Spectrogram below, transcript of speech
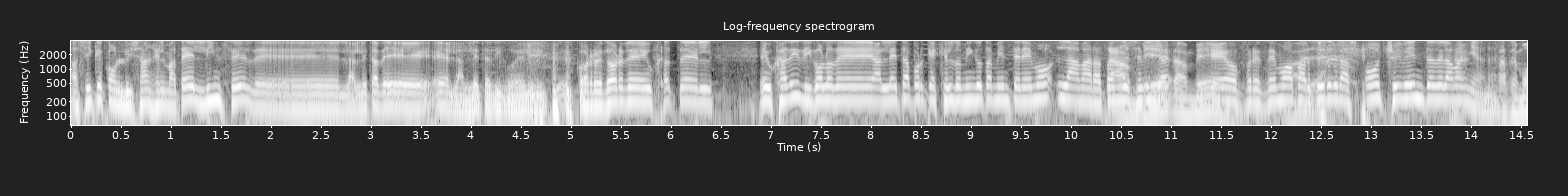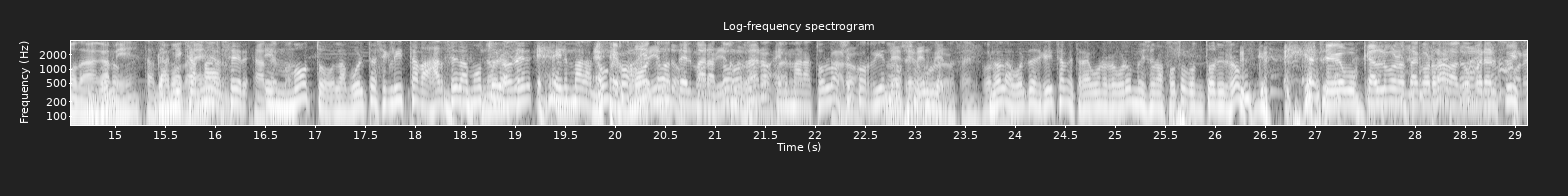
Así que con Luis Ángel Mate, el lince, el de el atleta de el atleta digo, el, corredor de Euskaltel Euskadi, digo lo de atleta porque es que el domingo también tenemos la maratón también, de Sevilla también. que ofrecemos Vaya. a partir de las 8 y 20 de la mañana. Estás de moda, bueno, Gami. Estás de Gami moda, capaz ¿eh? de hacer en moto la vuelta ciclista, bajarse la moto No, y no, hacer no, el maratón en corriendo. el maratón, Corriendo, claro, claro. el maratón lo hace Claro, corriendo seguro. no la vuelta ciclista me trae buenos recuerdos, me hizo una foto con Tony Robbins. Tengo que buscarlo, no te acordaba cómo era el suizo.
